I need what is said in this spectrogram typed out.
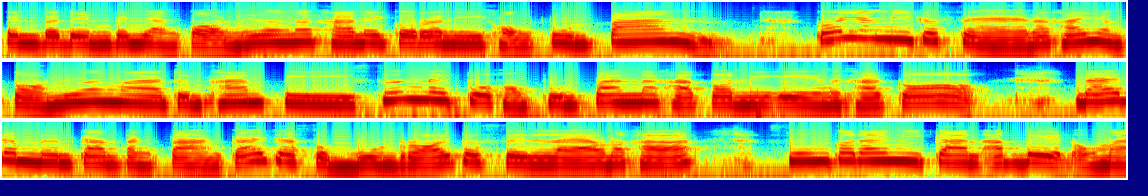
เป็นประเด็นกันอย่างต่อเนื่องนะคะ ในกรณีของปูนปั้น ก็ยังมีกระแสนะคะอย่างต่อเนื่องมาจนข้ามปี ซึ่งในตัวของปูนปั้นนะคะ ตอนนี้เองนะคะก็ได้ดำเนินการต่างๆ ใกล้จะสมบูรณ์ร้อยเปอร์เซ็นแล้วนะคะ ซึ่งก็ได้มีการอัปเดตออกมา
